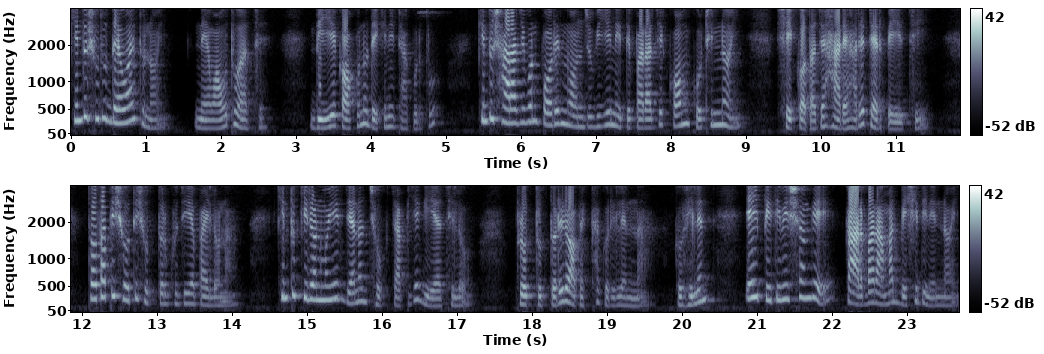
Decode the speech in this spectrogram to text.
কিন্তু শুধু দেওয়াই তো নয়, নেওয়াও তো আছে। দিয়ে কখনো দেখিনি ঠাকুরপো। কিন্তু সারা জীবন পরের মন জুগিয়ে নিতে পারা যে কম কঠিন নয় সে কথা যে হাড়ে হাড়ে টের পেয়েছি। তথাপি সতীশ উত্তর খুঁজিয়া পাইল না, কিন্তু কিরণময়ীর যেন ঝোঁক চাপিয়া গিয়াছিল। প্রত্যুত্তরের অপেক্ষা করিলেন না, কহিলেন, এই পৃথিবীর সঙ্গে কারবার আমার বেশি দিনের নয়।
